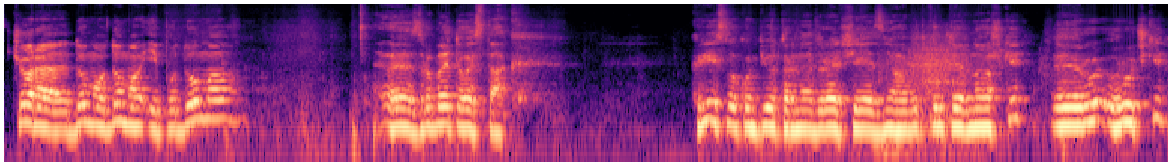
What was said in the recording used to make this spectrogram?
вчора думав, думав і подумав е, зробити ось так. Крісло комп'ютерне, до речі, я з нього відкрутив ножки, е, ручки.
